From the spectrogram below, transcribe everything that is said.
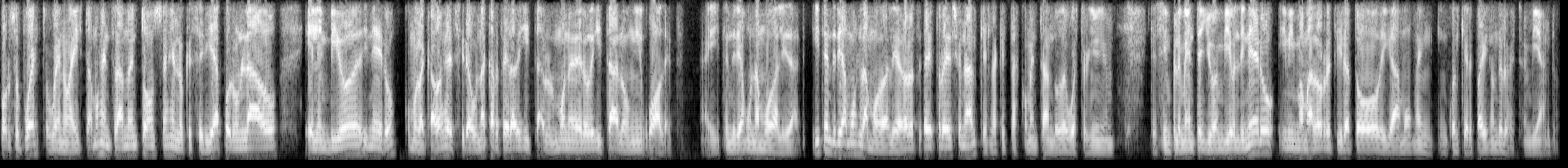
Por supuesto, bueno, ahí estamos entrando entonces en lo que sería, por un lado, el envío de dinero, como le acabas de decir, a una cartera digital, un monedero digital o un e-wallet. Ahí tendríamos una modalidad. Y tendríamos la modalidad tradicional, que es la que estás comentando de Western Union, que simplemente yo envío el dinero y mi mamá lo retira todo, digamos, en, en cualquier país donde lo estoy enviando.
